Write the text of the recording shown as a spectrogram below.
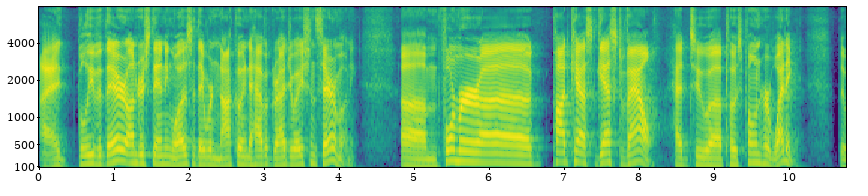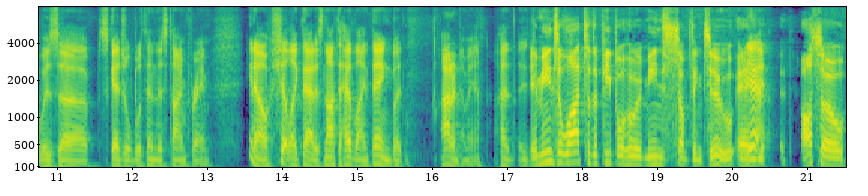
I believe that their understanding was that they were not going to have a graduation ceremony. Um, former uh, podcast guest Val had to uh, postpone her wedding that was uh, scheduled within this time frame. You know, shit like that is not the headline thing, but I don't know, man. I, it- it means a lot to the people who it means something to. And Yeah. also,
